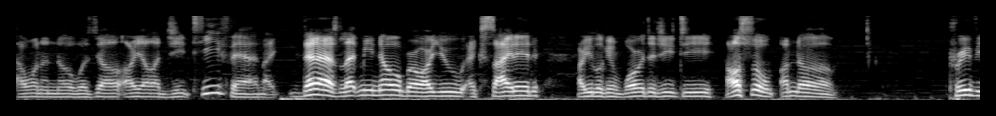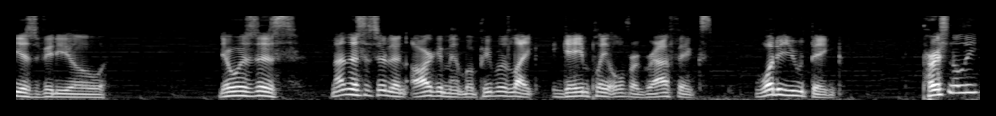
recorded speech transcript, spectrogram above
I want to know was y'all are y'all a GT fan? Like, deadass, let me know, bro. Are you excited? Are you looking forward to GT? Also, on the previous video, there was this not necessarily an argument, but people like gameplay over graphics. What do you think? Personally,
